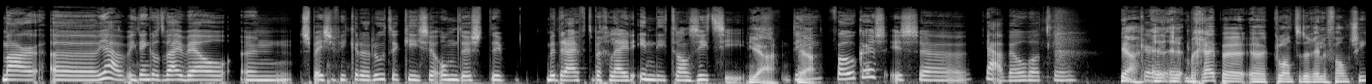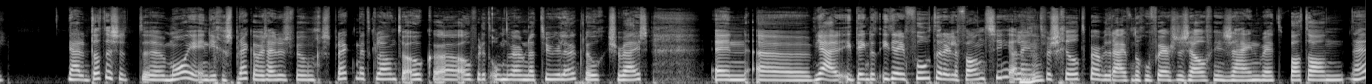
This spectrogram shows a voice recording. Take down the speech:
Maar uh, ja, ik denk dat wij wel een specifiekere route kiezen om dus de bedrijven te begeleiden in die transitie. Ja, dus die ja. focus is uh, ja, wel wat. Uh, ja, en, en begrijpen uh, klanten de relevantie? Ja, dat is het mooie in die gesprekken. We zijn dus veel in gesprek met klanten ook over dit onderwerp natuurlijk, logischerwijs. En ja, ik denk dat iedereen voelt de relevantie. Alleen Mhm. het verschilt per bedrijf nog hoe ver ze zelf in zijn met wat dan, hè,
